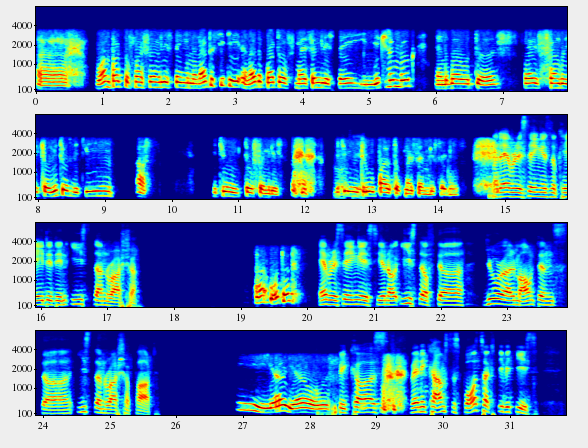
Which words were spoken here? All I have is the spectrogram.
uh, one part of my family stay in another city, another part of my family stay in Ekaterinburg, and about uh, 500 kilometers between us, between two families. between okay. two parts of my family settings. But everything is located in eastern Russia. Uh, what? What? Everything is, you know, east of the Ural Mountains, the eastern Russia part. Yeah, yeah. Because when it comes to sports activities,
